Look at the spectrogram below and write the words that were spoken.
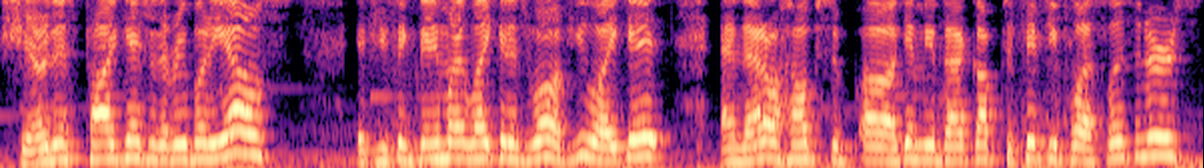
share this podcast with everybody else if you think they might like it as well, if you like it, and that'll help uh, get me back up to 50 plus listeners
